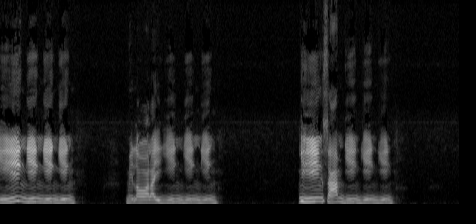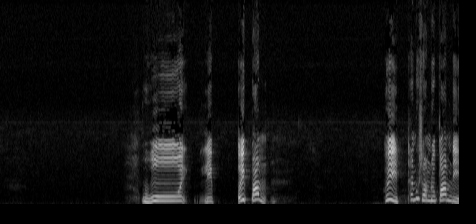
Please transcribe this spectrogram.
ยิงยิงยิงยิงไม่รออะไรยิงยิงยิงยิงซ้ำยิงยิงยิงโอ้ยรีบเอ้ยปั้ม เฮ้ย ท่านผู้ชมดูป้อมดิ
